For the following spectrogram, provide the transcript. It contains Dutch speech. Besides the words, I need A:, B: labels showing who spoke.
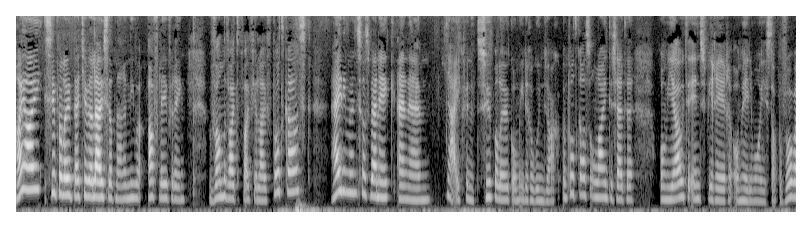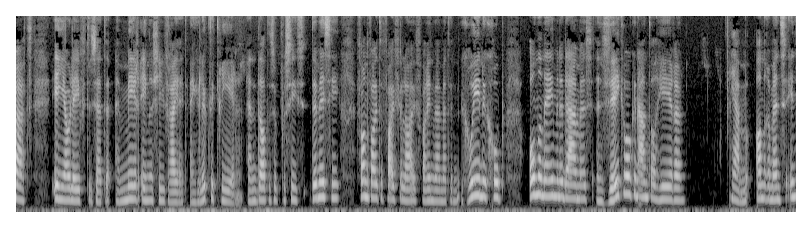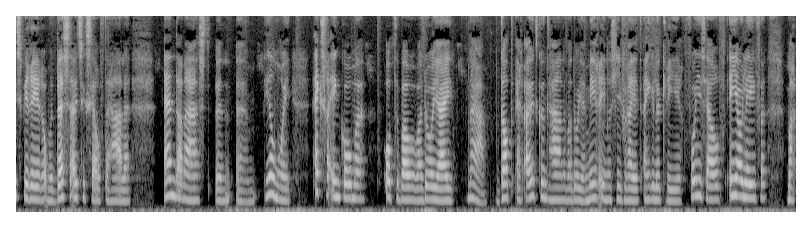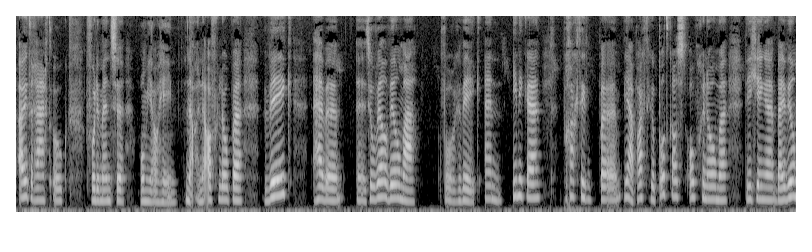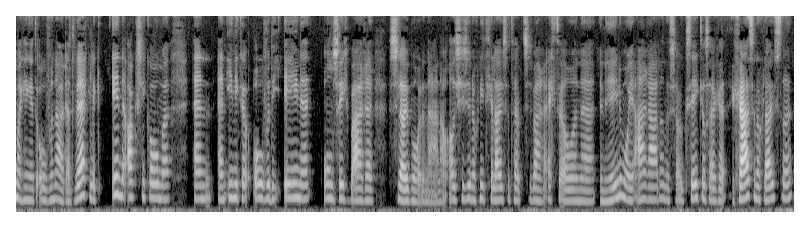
A: Hoi hoi, superleuk dat je weer luistert naar een nieuwe aflevering van de Vital 5 Your Life podcast. Heidi Munsters ben ik en ehm, ja, ik vind het superleuk om iedere woensdag een podcast online te zetten om jou te inspireren om hele mooie stappen voorwaarts in jouw leven te zetten en meer energie, vrijheid en geluk te creëren. En dat is ook precies de missie van Vital 5 Your Life, waarin wij met een groeiende groep ondernemende dames en zeker ook een aantal heren ja, andere mensen inspireren om het beste uit zichzelf te halen. En daarnaast een ehm, heel mooi extra inkomen op te bouwen, waardoor jij nou ja, dat eruit kunt halen, waardoor jij meer energie, vrijheid en geluk creëert voor jezelf, in jouw leven, maar uiteraard ook voor de mensen om jou heen. Nou, in de afgelopen week hebben uh, zowel Wilma vorige week en Ineke prachtige, uh, ja, prachtige podcast opgenomen. Die gingen, bij Wilma ging het over nou, daadwerkelijk in de actie komen. En, en Ineke over die ene onzichtbare sluipmoordenaar. Nou, als je ze nog niet geluisterd hebt, ze waren echt wel een, uh, een hele mooie aanrader. Dus zou ik zeker zeggen, ga ze nog luisteren.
